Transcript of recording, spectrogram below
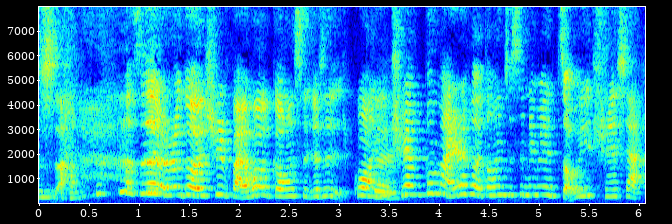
商，或、嗯、是如果去百货公司，就是逛一圈不买任何东西，就是那边走一圈下。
